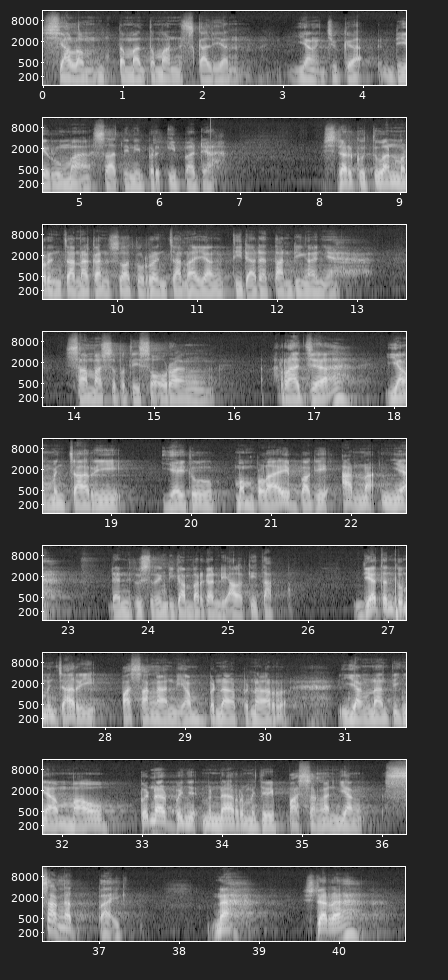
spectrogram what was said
Shalom teman-teman sekalian yang juga di rumah saat ini beribadah. Saudaraku Tuhan merencanakan suatu rencana yang tidak ada tandingannya. Sama seperti seorang raja yang mencari yaitu mempelai bagi anaknya. Dan itu sering digambarkan di Alkitab. Dia tentu mencari pasangan yang benar-benar yang nantinya mau benar-benar menjadi pasangan yang sangat baik. Nah, saudara,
